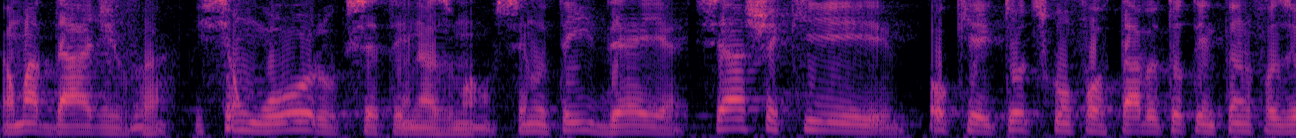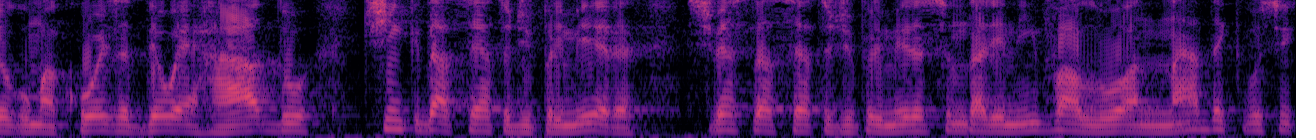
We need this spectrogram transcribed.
é uma dádiva. Isso é um ouro que você tem nas mãos. Você não tem ideia. Você acha que, ok, estou desconfortável, estou tentando fazer alguma coisa, deu errado, tinha que dar certo de primeira? Se tivesse dado certo de primeira, você não daria nem valor a nada que você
